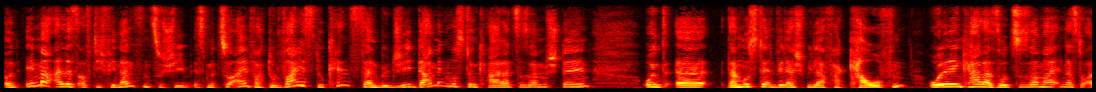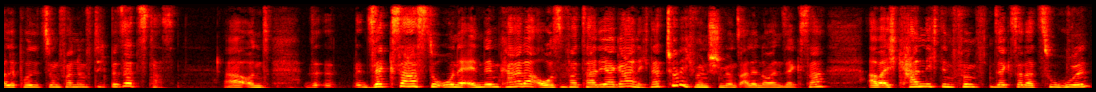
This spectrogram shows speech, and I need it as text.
und immer alles auf die Finanzen zu schieben, ist mir zu einfach. Du weißt, du kennst dein Budget, damit musst du einen Kader zusammenstellen und äh, da musst du entweder Spieler verkaufen oder den Kader so zusammenhalten, dass du alle Positionen vernünftig besetzt hast. Ja, und äh, Sechser hast du ohne Ende im Kader, Außenverteidiger gar nicht. Natürlich wünschen wir uns alle neuen Sechser, aber ich kann nicht den fünften Sechser dazu holen.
